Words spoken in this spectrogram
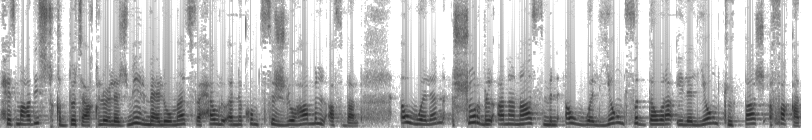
حيث ما غاديش تقدروا تعقلوا على جميع المعلومات فحاولوا أنكم تسجلوها من الأفضل. اولا شرب الأناناس من أول يوم في الدورة إلى اليوم 13 فقط.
